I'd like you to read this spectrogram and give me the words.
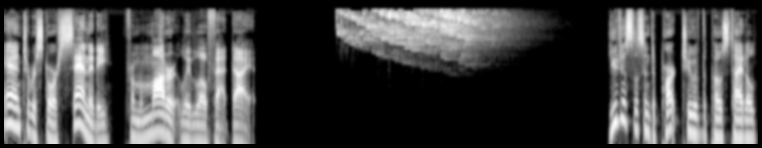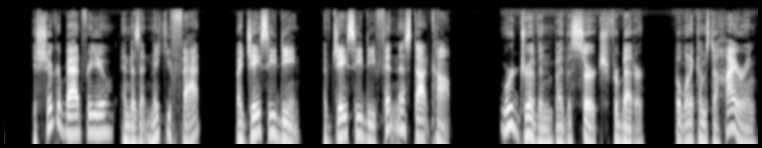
and to restore sanity from a moderately low fat diet. You just listened to part two of the post titled, Is Sugar Bad for You and Does It Make You Fat? by JC Deen of jcdfitness.com. We're driven by the search for better. But when it comes to hiring,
